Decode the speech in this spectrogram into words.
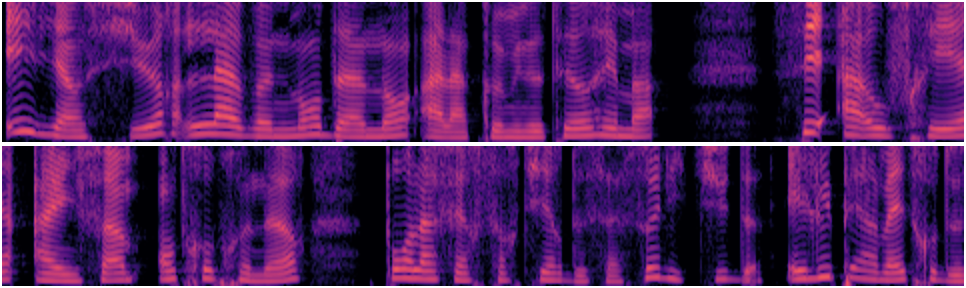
Et bien sûr, l'abonnement d'un an à la communauté Orema. C'est à offrir à une femme entrepreneur pour la faire sortir de sa solitude et lui permettre de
